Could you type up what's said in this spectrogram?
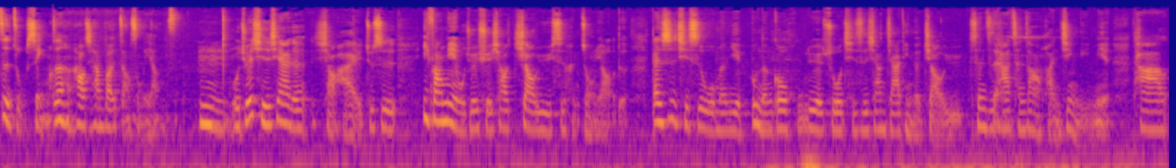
自主性嘛？真的很好奇他们到底长什么样子。嗯，我觉得其实现在的小孩就是。一方面，我觉得学校教育是很重要的，但是其实我们也不能够忽略说，其实像家庭的教育，甚至他成长的环境里面，他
